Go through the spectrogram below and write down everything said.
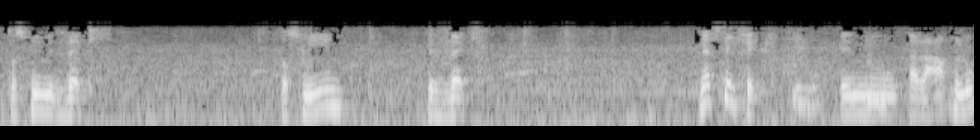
التصميم الذكي. التصميم الذكي. نفس الفكر إنه العقل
